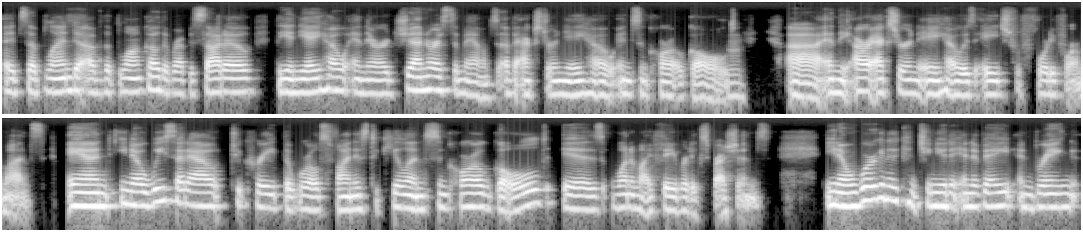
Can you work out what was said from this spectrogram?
it's a blend of the Blanco, the Reposado, the Añejo, and there are generous amounts of extra Añejo in Cincoro Gold. Mm. Uh, and the our extra Añejo is aged for 44 months. And, you know, we set out to create the world's finest tequila, and Cincoro Gold is one of my favorite expressions. You know, we're going to continue to innovate and bring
